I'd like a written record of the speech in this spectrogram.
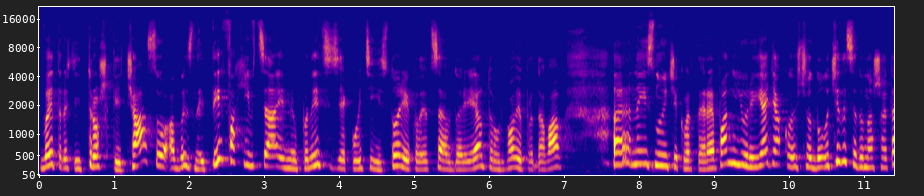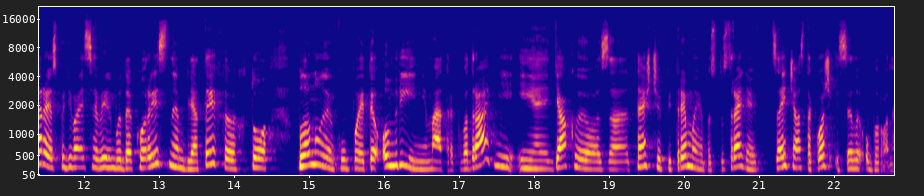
витратіть трошки часу, аби знайти фахівця і не опинитися, як у цій історії, коли псевдоріелтор у Львові продавав неіснуючі квартири. Пане Юрій, я дякую, що долучилися до нашої етери. Я сподіваюся, він буде корисним для тих, е, хто планує купити омрійні метри квадратні. І дякую за те, що підтримує безпосередньо в цей час також і сили оборони.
